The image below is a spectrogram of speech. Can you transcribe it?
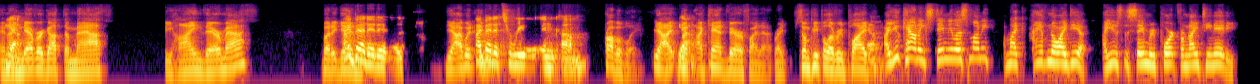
and yeah. I never got the math behind their math. But again, I bet it is. Yeah, I would. I bet it's real income. Probably. Yeah, I, yeah. but I can't verify that, right? Some people have replied, yeah. "Are you counting stimulus money?" I'm like, I have no idea. I used the same report from 1980.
